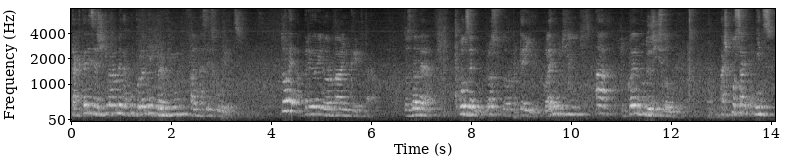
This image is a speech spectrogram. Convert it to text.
tak tady zažíváme takovou podle mě první fantastickou věc. Tohle je a priori normální krypta. To znamená podzemní prostor, který klenutí a tu klenbu drží sloupy. Až posad nic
